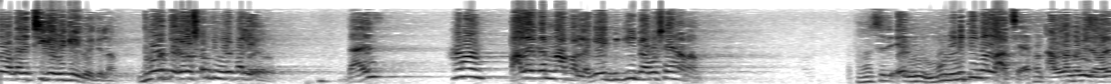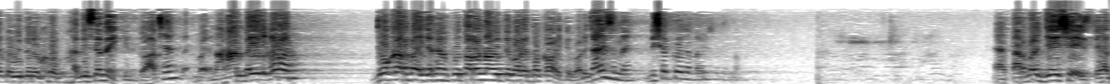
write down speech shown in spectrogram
তোমার কাছে ঠিকই বিক্রি করে দিলাম। ধরতে গেলে সব ধরে পালিয়ে গেল জায়জ হারাম। পালে কেন না পারলে এই বিক্রি ব্যবসায় হারাম। আছে। এখন আল্লাহ নবী ক্ষোভ হাদিসে নেই কিন্তু আছে। নাহান বাইল করার দোকার বাই যেখানে প্রতারণা হইতে পারে ধোকা হইতে পারে। নিষেধ করেছেন হ্যাঁ, তারপরে যে সে ইস্তেহার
